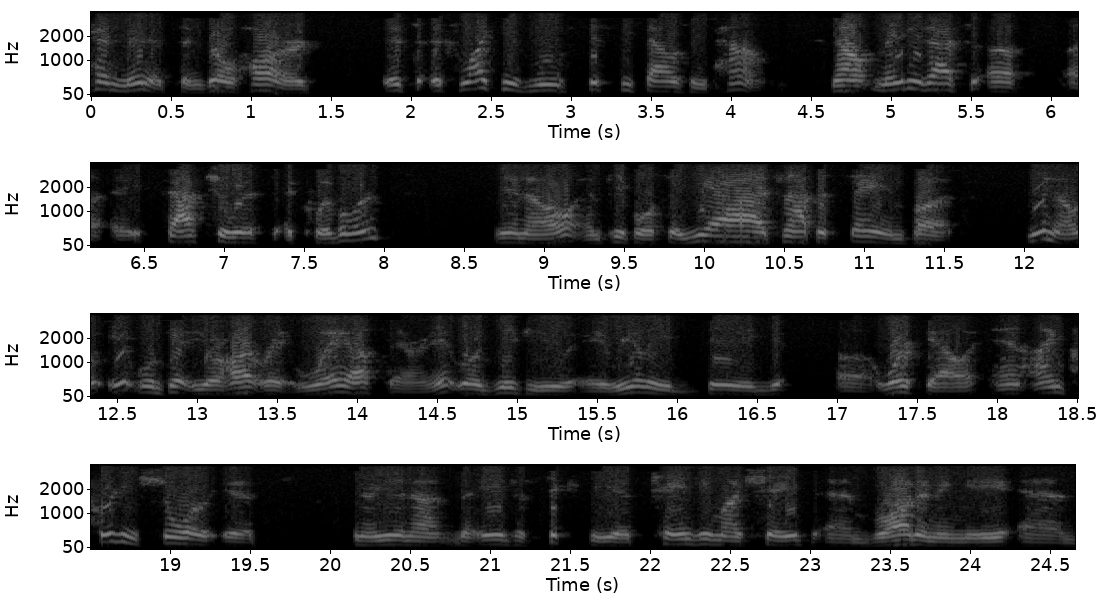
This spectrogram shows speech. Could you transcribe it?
10 minutes and go hard, it's, it's like you've moved 50,000 pounds. Now, maybe that's a, a, a fatuous equivalence, you know, and people will say, yeah, it's not the same, but, you know, it will get your heart rate way up there and it will give you a really big uh, workout. And I'm pretty sure it's, you know, even at the age of 60, it's changing my shape and broadening me and,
